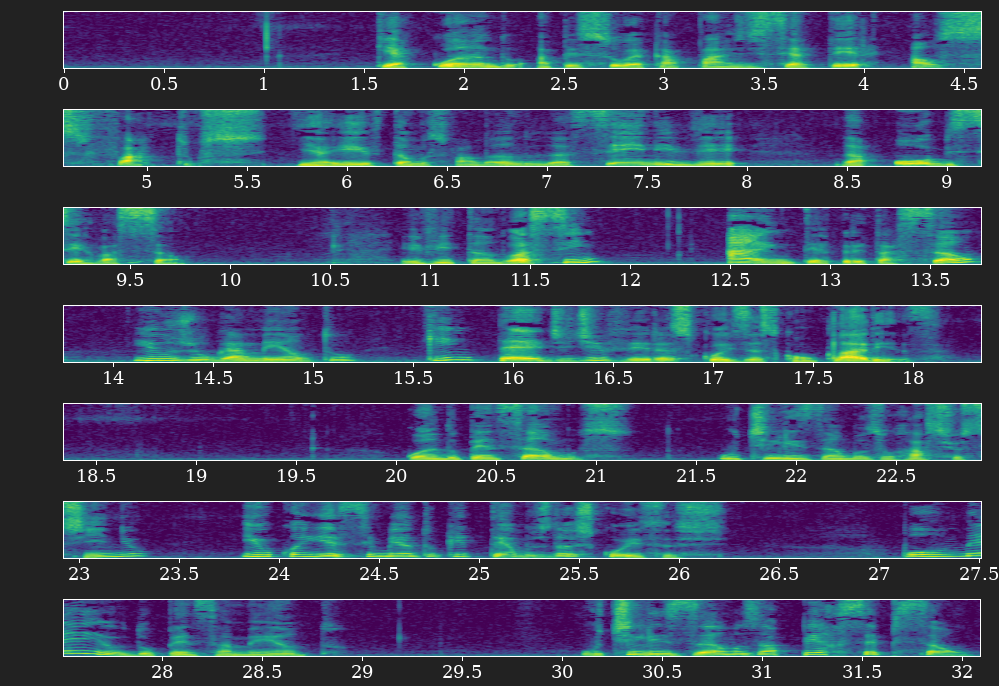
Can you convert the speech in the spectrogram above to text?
que é quando a pessoa é capaz de se ater aos fatos. E aí estamos falando da CNV, da observação, evitando assim a interpretação e o julgamento que impede de ver as coisas com clareza. Quando pensamos, utilizamos o raciocínio e o conhecimento que temos das coisas. Por meio do pensamento, utilizamos a percepção.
